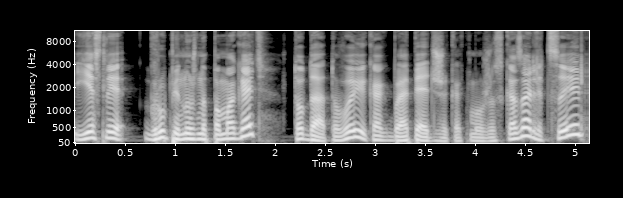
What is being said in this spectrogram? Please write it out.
Если группе нужно помогать, то да, то вы как бы, опять же, как мы уже сказали, цель,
